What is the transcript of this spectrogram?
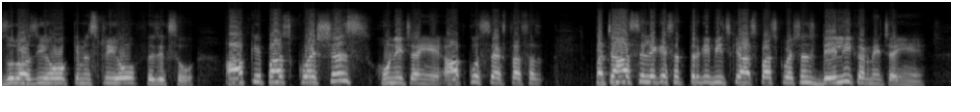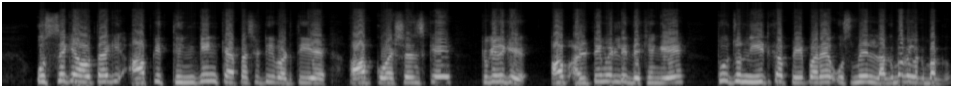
जूलॉजी हो केमिस्ट्री हो फिजिक्स हो। आपके पास क्वेश्चंस होने चाहिए। आपको पचास से लेकर सत्तर के बीच के आसपास क्वेश्चंस डेली करने चाहिए। उससे क्या होता है कि आपकी थिंकिंग कैपेसिटी बढ़ती है, आप क्वेश्चंस के क्योंकि देखिए, आप अल्टीमेटली देखेंगे तो जो नीट का पेपर है, उसमें लगभग लगभग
